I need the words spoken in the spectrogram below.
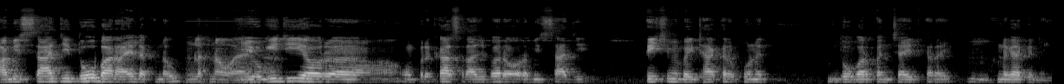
अमित शाह जी दो बार आए लखनऊ। लखनऊ आए योगी हाँ। जी और ओम प्रकाश राजभर और अमित शाह जी बीच में बैठा कर उन्होंने दो बार पंचायत कराई। हमने कहा कि नहीं।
